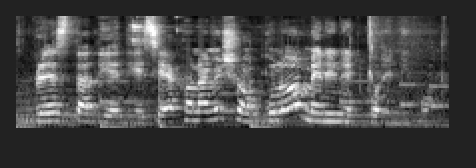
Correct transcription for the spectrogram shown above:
ব্রেস্তা দিয়ে দিয়েছি। এখন আমি সবগুলো ম্যারিনেট করে নিব।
